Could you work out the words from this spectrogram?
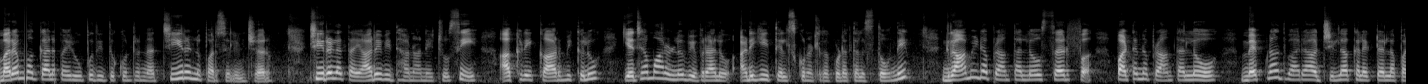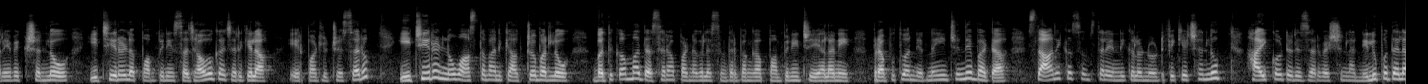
మరమగ్గాలపై రూపుదిద్దుకుంటున్న చీరలను పరిశీలించారు. చీరల తయారీ విధానాన్ని చూసి అక్కడి కార్మికులు యజమానుల వివరాలు అడిగి తెలుసుకు తీసుకున్నట్లుగా కూడా తెలుస్తోంది. గ్రామీణ ప్రాంతాల్లో సర్ఫ్ పట్టణ ప్రాంతాల్లో మెప్నా ద్వారా జిల్లా కలెక్టర్ల పర్యవేక్షణలో ఈ చీరల పంపిణీ సజావుగా జరిగేలా ఏర్పాట్లు చేశారు. ఈ చీరలను వాస్తవానికి అక్టోబర్లో బతుకమ్మ దసరా పండుగల సందర్భంగా పంపిణీ చేయాలని ప్రభుత్వం నిర్ణయించింది. బట్ స్థానిక సంస్థల ఎన్నికల నోటిఫికేషన్లు హైకోర్టు రిజర్వేషన్ల నిలుపుదల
